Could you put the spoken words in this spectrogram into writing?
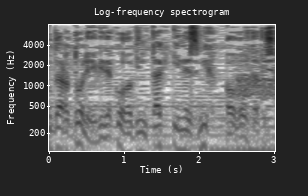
удар долі, від якого він так і не зміг оговтатись.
